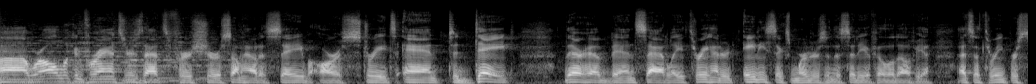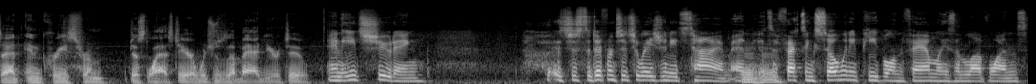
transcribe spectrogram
Uh, we're all looking for answers, that's for sure, somehow to save our streets. And to date, there have been, sadly, 386 murders in the city of Philadelphia. That's a 3% increase from just last year, which was a bad year, too. And each shooting, it's just a different situation each time. And it's affecting so many people and families and loved ones.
